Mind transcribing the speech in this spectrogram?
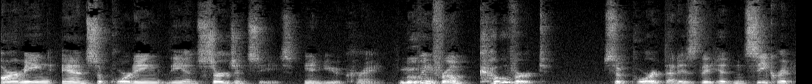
arming and supporting the insurgencies in Ukraine. Moving from covert support, that is the hidden secret,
